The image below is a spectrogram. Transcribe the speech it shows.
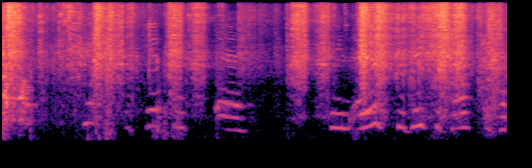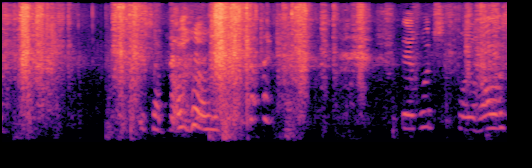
Oh, äh, 10-11 für dich geschafft. Ich hab. Ich hab. Der rutscht voll raus.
